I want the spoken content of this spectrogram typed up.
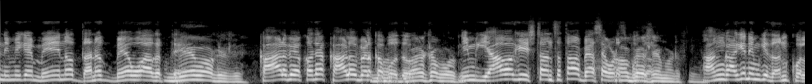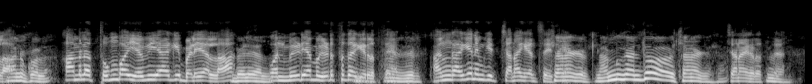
ನಿಮಗೆ ಮೇನ್ ದನಕ್ ಮೇವು ಆಗುತ್ತೆ? ಮೇವು ಆಗುತ್ತೆ. ಕಾಳು ಬೇಕಂದ್ರೆ ಕಾಳು ಬೆಳ್ಕೋಬಹುದು ಬೆಳ್ಕೋಬಹುದು ನಿಮ್ಗೆ ಯಾವಾಗ ಇಷ್ಟ ಅನ್ಸುತ್ತೋ ಆ ಬೇಸಾಯ ಮಾಡ್ತೀವಿ ಹಂಗಾಗಿ ನಿಮ್ಗೆ ಇದು ಅನುಕೂಲ. ಅನುಕೂಲ. ಆಮೇಲೆ ತುಂಬಾ ಹೆವಿಯಾಗಿ ಬೆಳೆಯಲ್ಲ ಬೆಳೆಯಲ್ಲ. ಒಂದ್ ಮೀಡಿಯಂ ಹಿಡ್ತದಾಗಿರುತ್ತೆ. ಇರುತ್ತೆ. ಹಂಗಾಗಿ ನಿಮ್ಗೆ ಇದು ಚೆನ್ನಾಗಿ ಅನ್ಸೈತೆ. ಚೆನ್ನಾಗಿರುತ್ತೆ. ನಮಗಂತೂ ಚೆನ್ನಾಗಿದೆ ಚೆನ್ನಾಗಿರುತ್ತೆ.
